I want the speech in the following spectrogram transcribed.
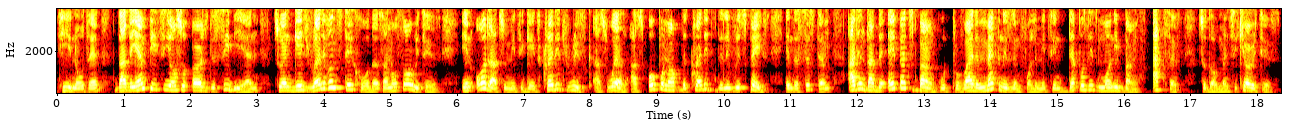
He noted that the MPC also urged the CBN to engage relevant stakeholders and authorities in order to mitigate credit risk as well as open up the credit delivery space in the system, adding that the Apex Bank would provide a mechanism for limiting deposit money banks' access to government securities.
